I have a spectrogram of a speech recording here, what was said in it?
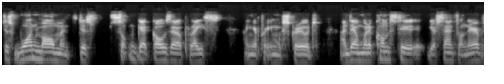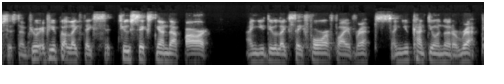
just one moment, just something get goes out of place and you're pretty much screwed. And then when it comes to your central nervous system, if you're if you've got like like 260 on that bar and you do like say four or five reps and you can't do another rep,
